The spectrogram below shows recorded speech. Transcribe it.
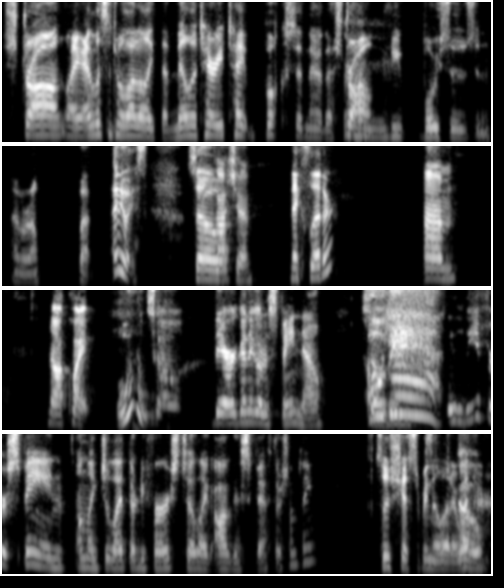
strong like I listen to a lot of like the military type books and they're the strong mm-hmm. deep voices and I don't know. But anyways, so Gotcha. Next letter. Um, not quite. Ooh. So they're gonna go to Spain now. So oh they, yeah. they leave for Spain on like July 31st to like August 5th or something. So she has to bring the letter So with her.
